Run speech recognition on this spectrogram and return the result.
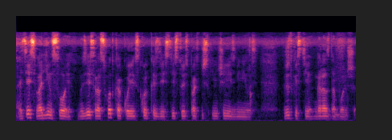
а здесь в один слой. Но здесь расход какой и сколько здесь. Здесь, то есть, практически ничего не изменилось жидкости гораздо больше.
